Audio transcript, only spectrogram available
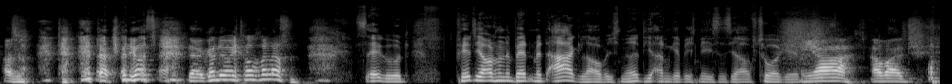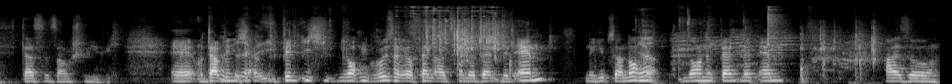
Also da, da, könnt, ihr uns, da könnt ihr euch drauf verlassen. Sehr gut. Fehlt ja auch noch eine Band mit A, glaube ich, ne, die angeblich nächstes Jahr auf Tour geht. Ja, aber das ist auch schwierig. Äh, und da bin ich, ich bin ich noch ein größerer Fan als von der Band mit M. Und da gibt's ja noch, ja. Eine, noch eine Band mit M. Also,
